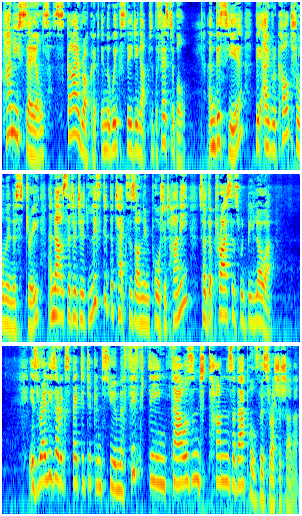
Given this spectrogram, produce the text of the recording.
Honey sales skyrocket in the weeks leading up to the festival. And this year, the Agricultural Ministry announced that it had lifted the taxes on imported honey so that prices would be lower. Israelis are expected to consume 15,000 tons of apples this Rosh Hashanah.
